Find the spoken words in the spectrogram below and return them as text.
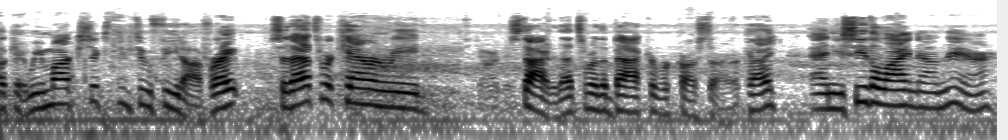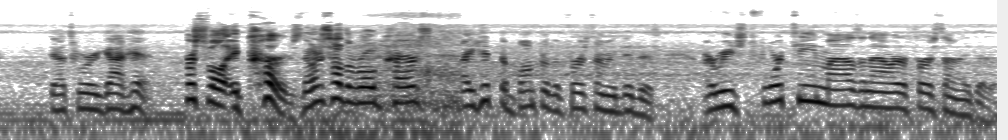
Okay, we marked 62 feet off, right? So that's where Karen Read Started. started. That's where the back of her car started, okay? And you see the line down there, that's where he got hit. First of all, it curves. Notice how the road curves? I hit the bumper the first time I did this. I reached 14 miles an hour the first time I did it.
